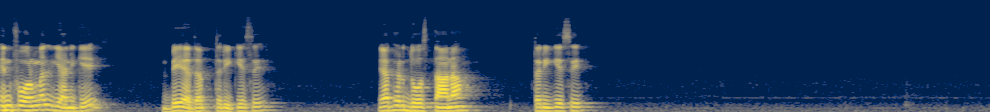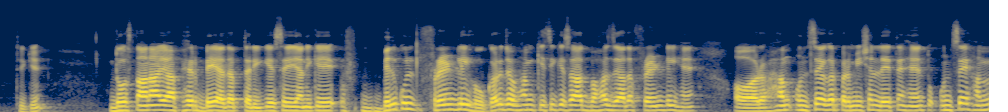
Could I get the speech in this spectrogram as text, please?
इनफॉर्मल यानी कि बेअदब तरीके से, या फिर दोस्ताना। तरीके से। ठीक है? दोस्ताना या फिर बेअदब तरीके से, यानी कि बिल्कुल फ्रेंडली होकर, जब हम किसी के साथ बहुत ज़्यादा फ्रेंडली हैं और हम उनसे अगर परमिशन लेते हैं तो उनसे हम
